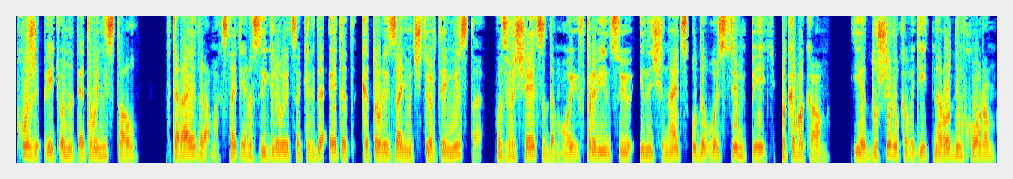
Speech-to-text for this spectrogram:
Хуже петь он от этого не стал. Вторая драма, кстати, разыгрывается, когда этот, который занял четвертое место, возвращается домой, в провинцию, и начинает с удовольствием петь по кабакам и от души руководить народным хором.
